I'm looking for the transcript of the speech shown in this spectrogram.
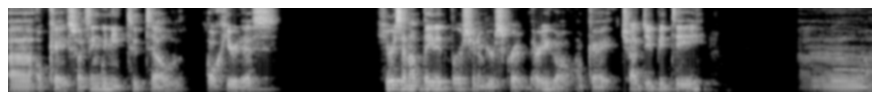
Uh, okay, so I think we need to tell. Oh, here it is. Here's an updated version of your script. There you go. Okay, ChatGPT. Uh,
